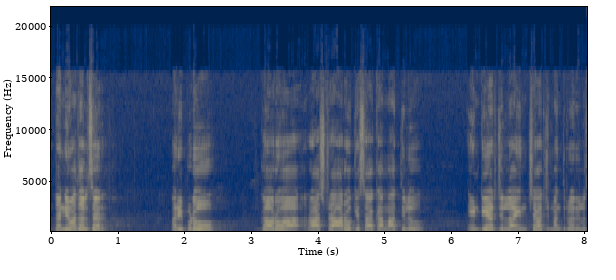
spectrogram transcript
ధన్యవాదాలు సార్. మరి ఇప్పుడు గౌరవ రాష్ట్ర ఆరోగ్య శాఖ మాత్యులు ఎన్టీఆర్ జిల్లా ఇన్ఛార్జ్ మంత్రివర్యులు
